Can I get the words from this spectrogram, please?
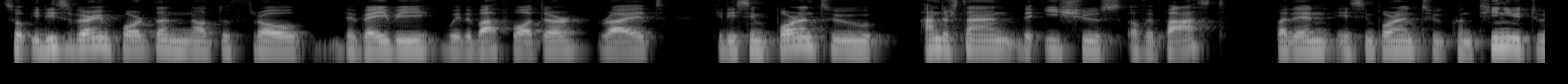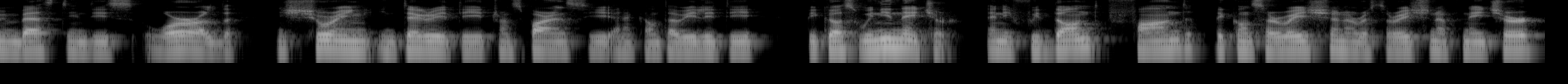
So it is very important not to throw the baby with the bathwater, right? It is important to understand the issues of the past, but then it's important to continue to invest in this world ensuring integrity, transparency, and accountability because we need nature. And if we don't fund the conservation and restoration of nature,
